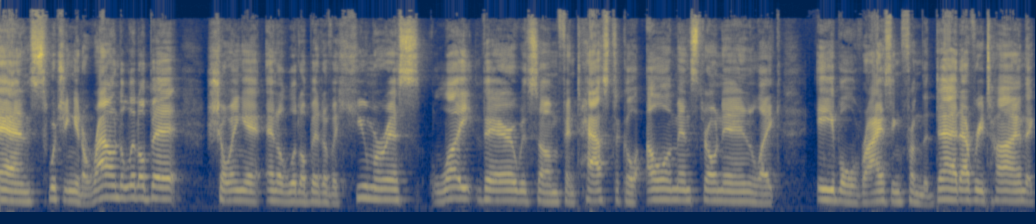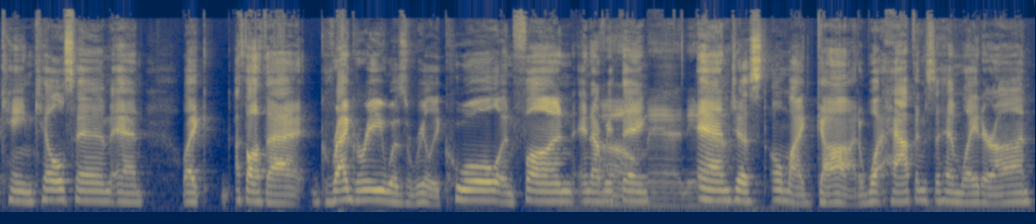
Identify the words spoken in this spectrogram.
and switching it around a little bit, showing it in a little bit of a humorous light there with some fantastical elements thrown in, like Abel rising from the dead every time that Cain kills him and like I thought that Gregory was really cool and fun and oh, everything. Oh, man, yeah. And just oh my god, what happens to him later on?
